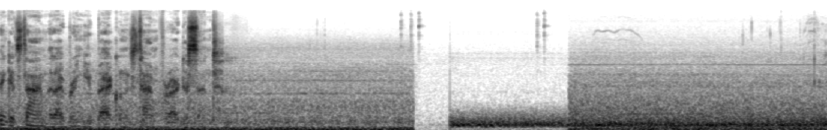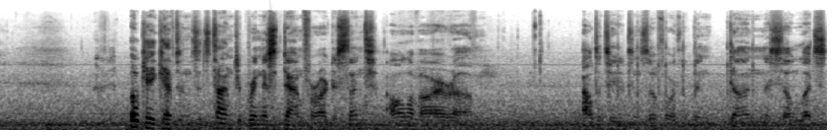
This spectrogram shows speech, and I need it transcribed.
think it's time that I bring you back when it's time for our descent. Okay, Captains, it's time to bring us down for our descent. All of our um, altitudes and so forth have been done, so let's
